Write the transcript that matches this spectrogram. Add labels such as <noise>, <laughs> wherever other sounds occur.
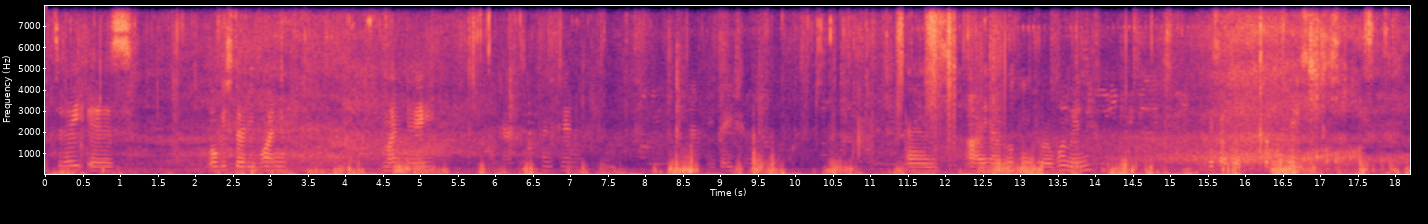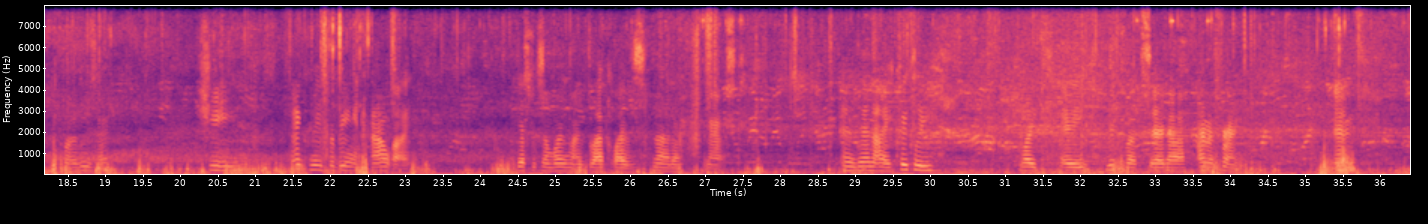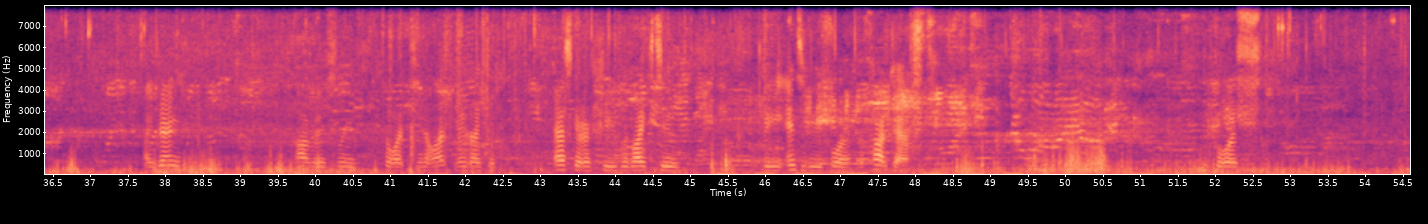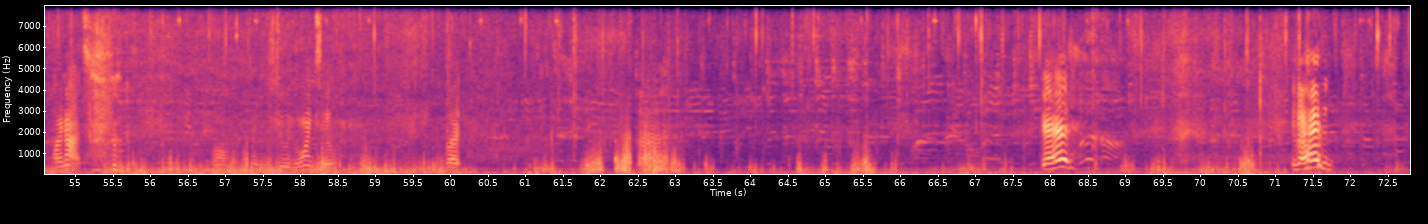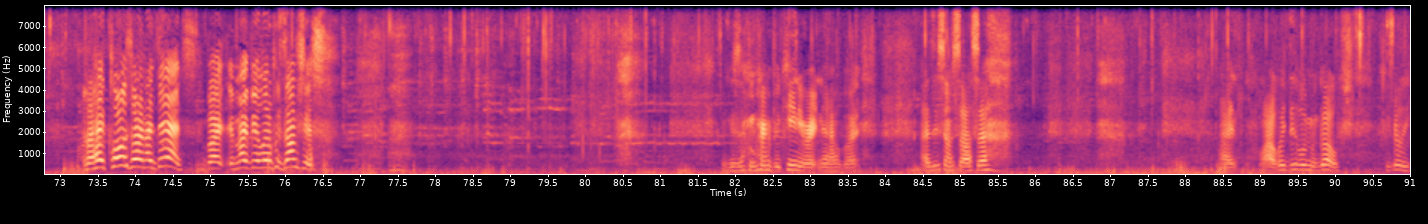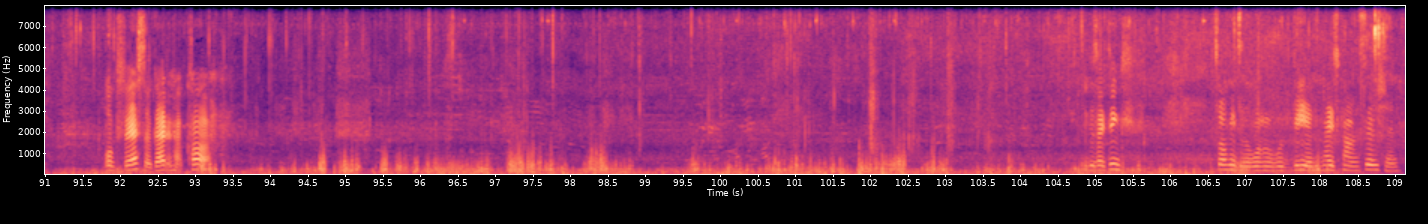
Today is August 31, Monday. And And I am looking for a woman. I guess I have to put the basics before I lose her. She thanked me for being an ally. I guess because I'm wearing my Black Lives Matter mask. And then I quickly, like a reflex, said, uh, I'm a friend. And I then obviously thought, you know what, maybe I should ask her if she would like to be interviewed for the podcast. Because why not? <laughs> well, maybe she wouldn't want to but uh. If I had if I had clothes on, I'd dance, but it might be a little presumptuous. because I'm wearing a bikini right now, but I do some salsa. Wow, where did the woman go? She really walked fast or got in her car. Because I think talking to the woman would be a nice conversation.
